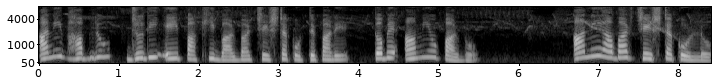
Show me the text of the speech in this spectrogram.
আনি ভাবল, যদি এই পাখি বারবার চেষ্টা করতে পারে, তবে আমিও পারব। আনি আবার চেষ্টা করল।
